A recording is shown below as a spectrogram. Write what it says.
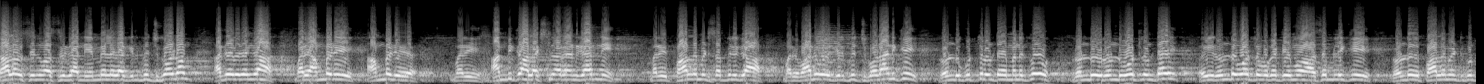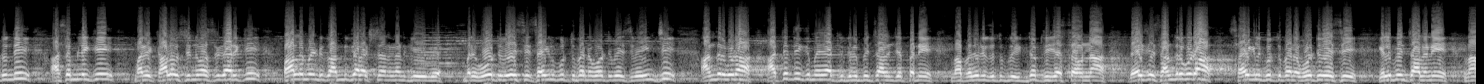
కాలువ శ్రీనివాసులు గారిని ఎమ్మెల్యేగా గెలిపించుకోవడం అదేవిధంగా మరి అంబడి అంబడి మరి అంబికా లక్ష్మీనారాయణ గారిని మరి పార్లమెంట్ సభ్యులుగా మరి వారిని కూడా గెలిపించుకోవడానికి రెండు గుర్తులు ఉంటాయి మనకు. రెండు రెండు ఓట్లు ఉంటాయి ఈ రెండు ఓట్లు ఒకటేమో అసెంబ్లీకి రెండు పార్లమెంట్కి ఉంటుంది. అసెంబ్లీకి మరి కాలువ శ్రీనివాస్ గారికి పార్లమెంట్కు అంబికా లక్ష్మీనారాయణ గారికి మరి ఓటు వేసి సైకిల్ గుర్తు పైన ఓటు వేసి వేయించి అందరూ కూడా అత్యధిక మెజార్టీ గెలిపించాలని చెప్పని మా ప్రజలకు గుర్తు విజ్ఞప్తి చేస్తా ఉన్నా. దయచేసి అందరూ కూడా సైకిల్ గుర్తు పైన ఓటు వేసి గెలిపించాలని నా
